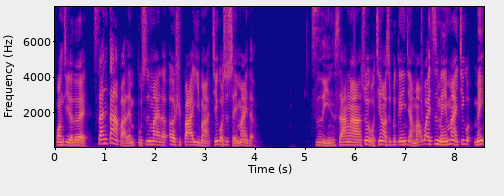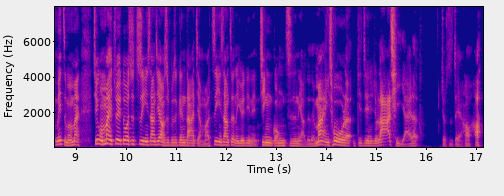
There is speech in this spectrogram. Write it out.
忘记了，对不对？三大法人不是卖了二十八亿吗？结果是谁卖的？自营商啊。所以我姜老师不跟你讲吗？外资没卖，结果没没怎么卖，结果卖最多是自营商。姜老师不是跟大家讲吗？自营商真的有一点点惊弓之鸟，对不对？卖错了，今天就拉起来了。就是这样哈，好，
